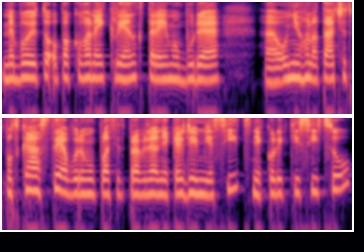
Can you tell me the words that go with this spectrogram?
nebo je to opakovaný klient, který mu bude eh, u něho natáčet podcasty a bude mu platit pravidelně každý měsíc několik tisíců,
